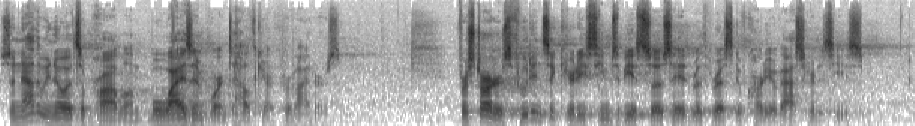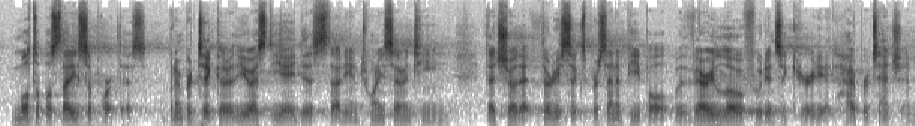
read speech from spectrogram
So now that we know it's a problem, well, why is it important to healthcare providers? For starters, food insecurity seems to be associated with risk of cardiovascular disease. Multiple studies support this, but in particular, the USDA did a study in 2017 that showed that 36% of people with very low food insecurity had hypertension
